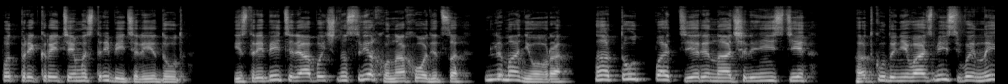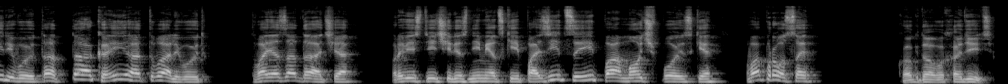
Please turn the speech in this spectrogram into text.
под прикрытием истребителей идут. Истребители обычно сверху находятся для маневра, а тут потери начали нести – Откуда ни возьмись, выныривают, атака и отваливают. Твоя задача – провести через немецкие позиции и помочь в поиске. Вопросы? Когда выходить?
